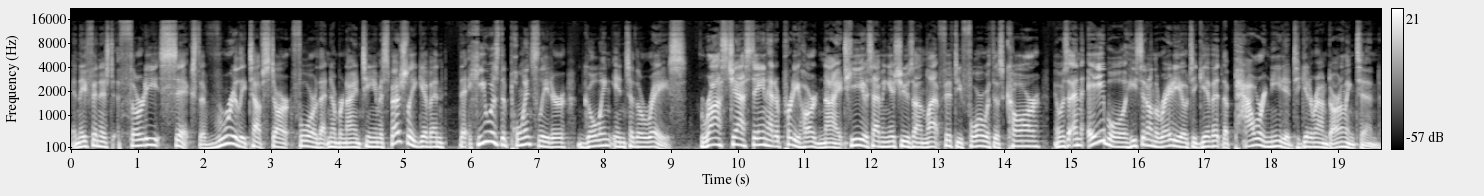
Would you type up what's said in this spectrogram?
and they finished 36th. A really tough start for that number nine team, especially given that he was the points leader going into the race. Ross Chastain had a pretty hard night. He was having issues on lap 54 with his car and was unable, he said on the radio, to give it the power needed to get around Darlington.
